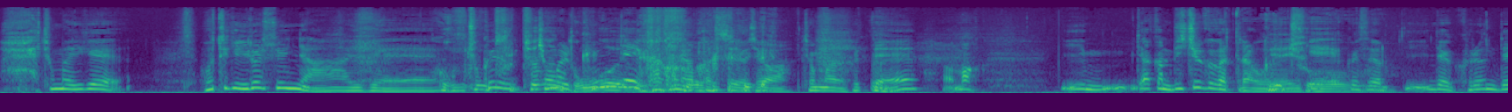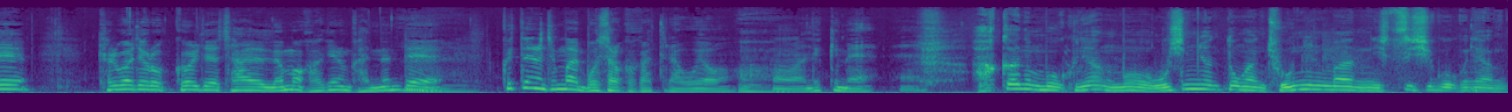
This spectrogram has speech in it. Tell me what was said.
아 정말 이게 어떻게 이럴 수 있냐 이게 그거 엄청 그 불편한 동거예요. 굉장히 가슴이 아팠어요 제가 정말 그때 어, 막이 약간 미칠 것 같더라고요 그렇죠. 이게 그래서 이제 그런데 결과적으로 그걸 이제 잘 넘어가기는 갔는데 음. 그때는 정말 못 살 것 같더라고요 어. 어, 느낌에 예. 아까는 뭐 그냥 뭐 50년 동안 좋은 일만 있으시고 그냥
